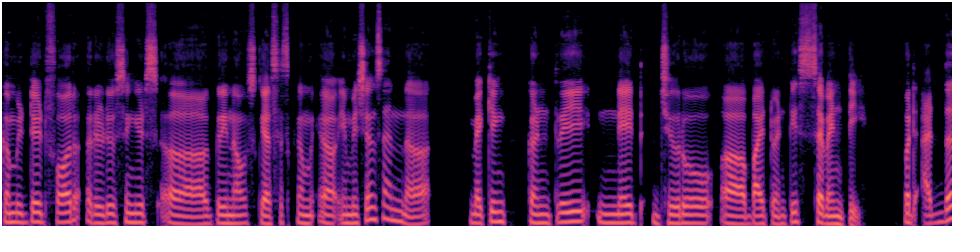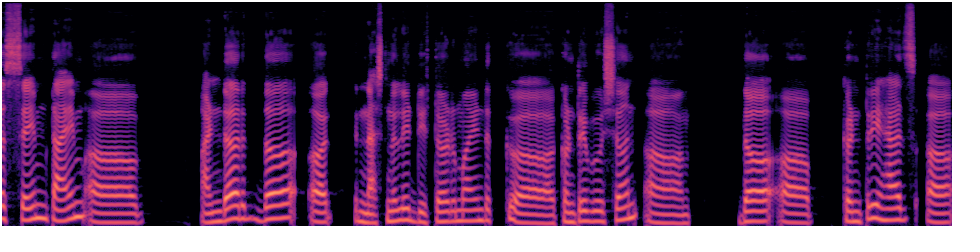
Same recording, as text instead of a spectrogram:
committed for reducing its uh, greenhouse gases com- uh, emissions and uh, making country net zero uh, by 2070. But at the same time, uh, under the nationally determined contribution, um, the country has uh,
